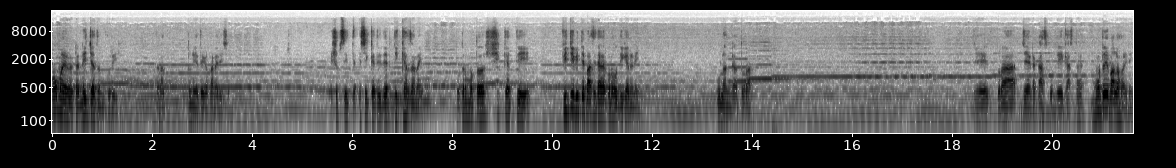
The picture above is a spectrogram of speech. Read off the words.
অমায়ক একটা নির্যাতন করি, তারা দুনিয়া থেকে ফাটাই দিয়েছে। এসব শিক্ষা- শিক্ষার্থীদের ধিক্ষার জানাই। তোদের মতো শিক্ষার্থী পৃথিবীতে বাঁচে থাকার কোনো অধিকার নেই। উলাঙ্গা তোরা। যে তোরা যে একটা কাজ করলি এই কাজটা মোটেই ভালো হয়নি।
